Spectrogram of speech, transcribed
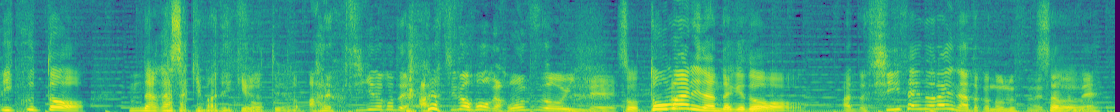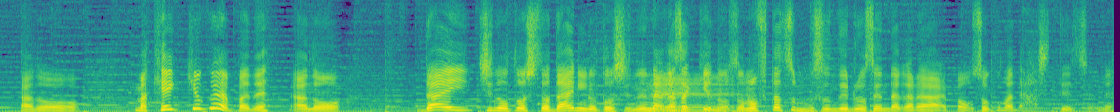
行くと長崎まで行けるっていう。あれ不思議なことであっちの方が本数多いんで。そう遠回りなんだけどあとシーサイドライナーとか乗るんですねそう。ね。あの、まあ、結局やっぱねあの第一の都市と第二の都市ね長崎県のええその2つ結んでる路線だからやっぱ遅くまで走ってるんですよね、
